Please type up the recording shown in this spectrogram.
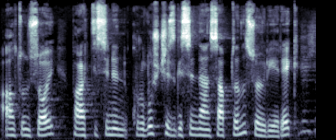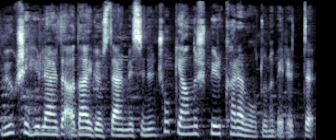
Altunsoy, partisinin kuruluş çizgisinden saptığını söyleyerek büyük şehirlerde aday göstermesinin çok yanlış bir karar olduğunu belirtti.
